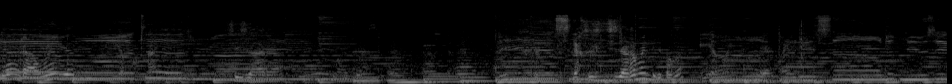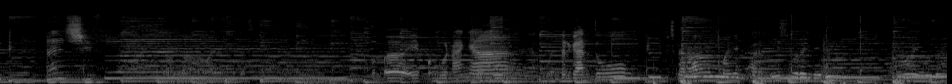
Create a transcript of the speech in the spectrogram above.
orang rame kan si Zara si, si Zara main TikTok kan Iya, Bang. Iya. Eh, eh, penggunanya Penggunanya. tergantung sekarang banyak artis udah jadi oh ya udah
